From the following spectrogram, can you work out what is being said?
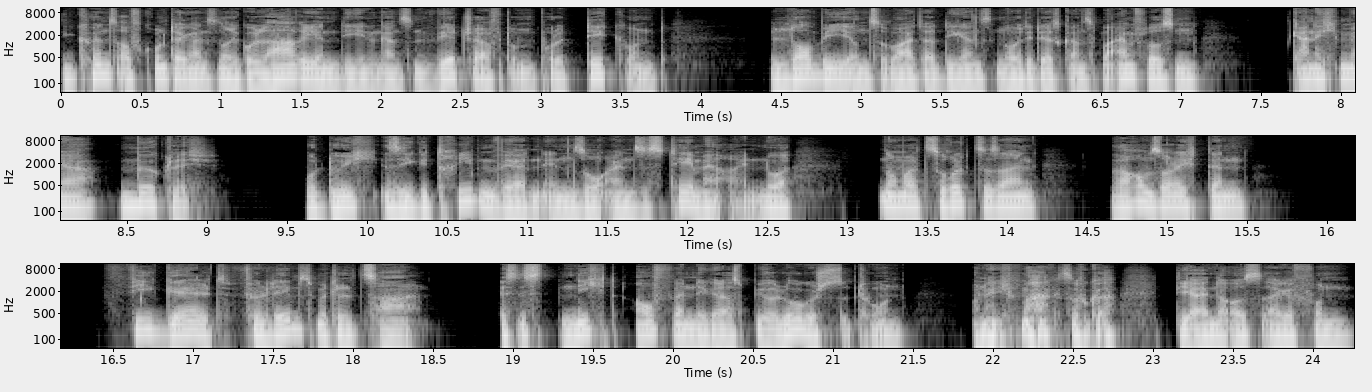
die können es aufgrund der ganzen Regularien, die in der ganzen Wirtschaft und Politik und Lobby und so weiter, die ganzen Leute, die das Ganze beeinflussen, gar nicht mehr möglich. Wodurch sie getrieben werden in so ein System herein. Nur nochmal zurück zu sagen, warum soll ich denn viel Geld für Lebensmittel zahlen? Es ist nicht aufwendiger, das biologisch zu tun. Und ich mag sogar die eine Aussage von,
